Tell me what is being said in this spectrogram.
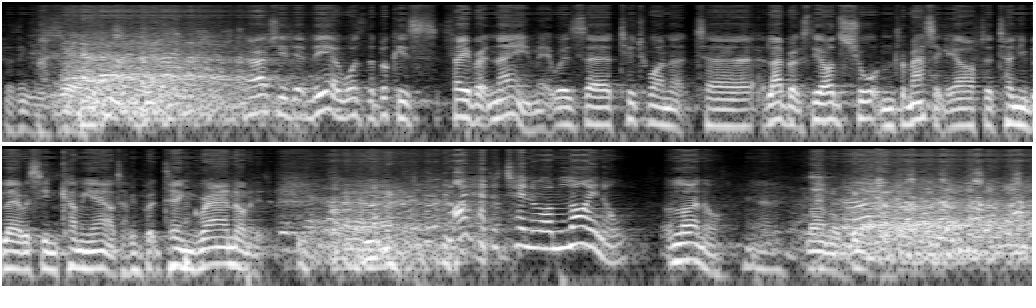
which I think is... Uh, No, actually, the- Leo was the bookie's favourite name. It was uh, two to one at uh, Ladbrokes. The odds shortened dramatically after Tony Blair was seen coming out, having put ten grand on it. I had a tenner on Lionel. On Lionel, yeah. Lionel Blair.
